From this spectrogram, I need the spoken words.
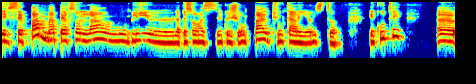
Et c'est pas ma personne là, on oublie euh, la personne que je, on parle d'une carriériste. Écoutez, euh,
